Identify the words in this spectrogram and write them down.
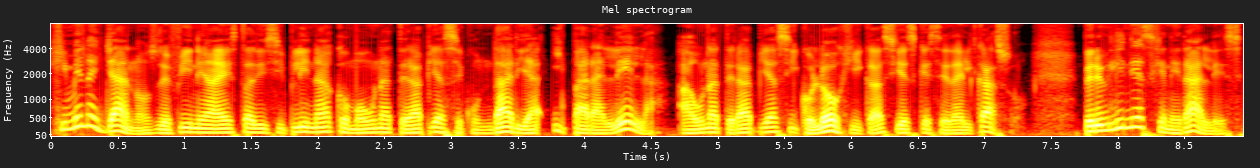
Jimena Llanos define a esta disciplina como una terapia secundaria y paralela a una terapia psicológica si es que se da el caso. Pero en líneas generales,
